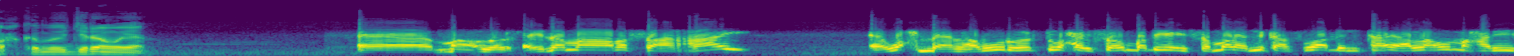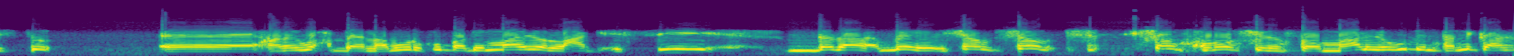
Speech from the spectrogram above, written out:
wax kama jiraan wayaan ciidamaaba saaraay wax been abuur horta waxay soo badiyaysa male ninkaas waa dhintay allah u naxariisto aniga wax been abuur ku badi maayo lacag isii shan kunoo shilin soomaaliya u dhinta ninkaas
